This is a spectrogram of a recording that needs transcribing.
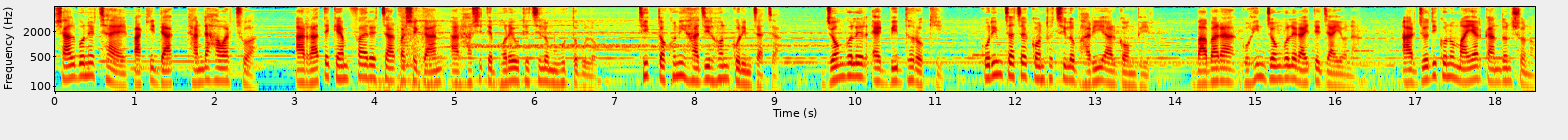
শালবনের ছায়ায় পাখির ডাক, ঠান্ডা হাওয়ার ছোঁয়া। আর রাতে ক্যাম্পফায়ারের চারপাশে গান আর হাসিতে ভরে উঠেছিল মুহূর্তগুলো। ঠিক তখনই হাজির হন করিম চাচা। জঙ্গলের এক বৃদ্ধ রক্ষী। করিম চাচার কণ্ঠ ছিল ভারী আর গম্ভীর। বাবারা গহীন জঙ্গলে রাইতে যাইও না। আর যদি কোনো মায়ার কান্দন শোনো,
